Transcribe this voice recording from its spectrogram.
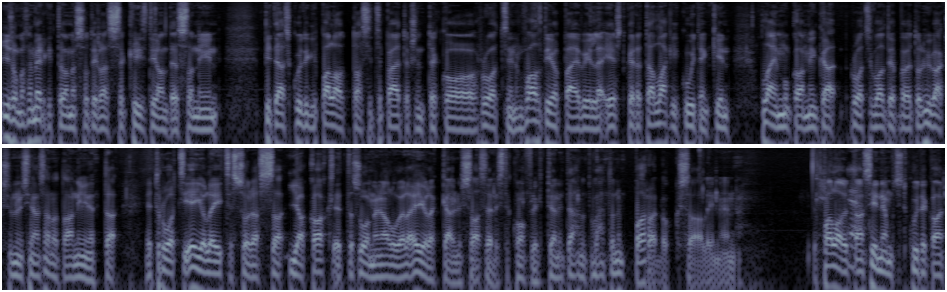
isommassa merkittävämmässä sotilaisessa kriisitilanteessa, niin pitäisi kuitenkin palauttaa sitten se päätöksenteko Ruotsin valtiopäiville. Ja sitten kerätään laki kuitenkin lain mukaan, minkä Ruotsin valtiopäivät on hyväksynyt, niin siellä sanotaan niin, että, että Ruotsi ei ole itse sodassa ja kaksi, että Suomen alueella ei ole käynnissä aseellista konfliktia, niin tämähän on vähän tämmöinen paradoksaalinen palautetaan ja. sinne, mutta sitten kuitenkaan,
